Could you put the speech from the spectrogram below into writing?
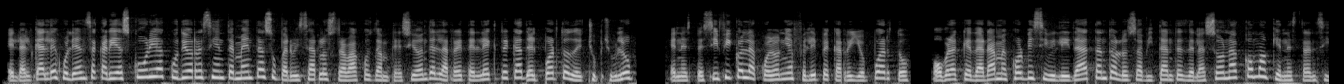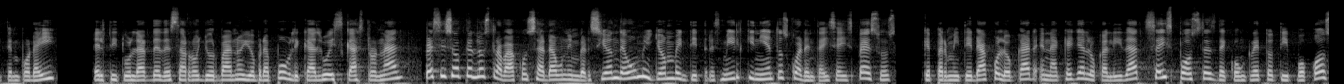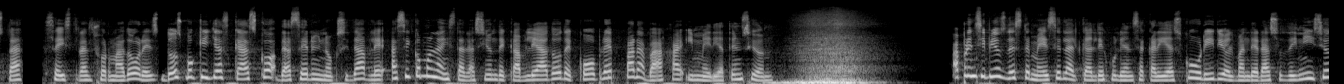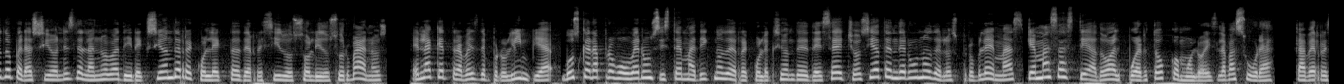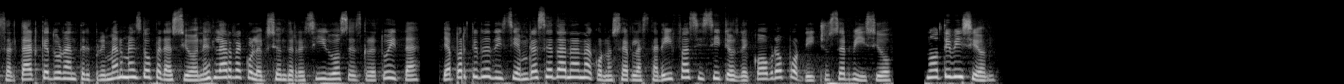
El alcalde Julián Zacarías Curia acudió recientemente a supervisar los trabajos de ampliación de la red eléctrica del puerto de Chupchulup, en específico en la colonia Felipe Carrillo Puerto, obra que dará mejor visibilidad tanto a los habitantes de la zona como a quienes transiten por ahí. El titular de Desarrollo Urbano y Obra Pública, Luis Castronal, precisó que en los trabajos se hará una inversión de 1.023.546 pesos, que permitirá colocar en aquella localidad seis postes de concreto tipo costa, seis transformadores, dos boquillas casco de acero inoxidable, así como la instalación de cableado de cobre para baja y media tensión. A principios de este mes, el alcalde Julián Zacarías Curi dio el banderazo de inicio de operaciones de la nueva Dirección de Recolecta de Residuos Sólidos Urbanos, en la que a través de Prolimpia buscará promover un sistema digno de recolección de desechos y atender uno de los problemas que más ha hastiado al puerto, como lo es la basura. Cabe resaltar que durante el primer mes de operaciones la recolección de residuos es gratuita y a partir de diciembre se darán a conocer las tarifas y sitios de cobro por dicho servicio. Notivisión.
